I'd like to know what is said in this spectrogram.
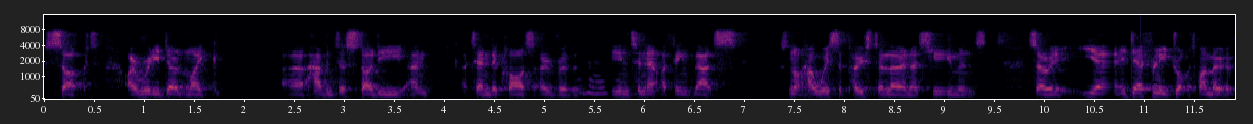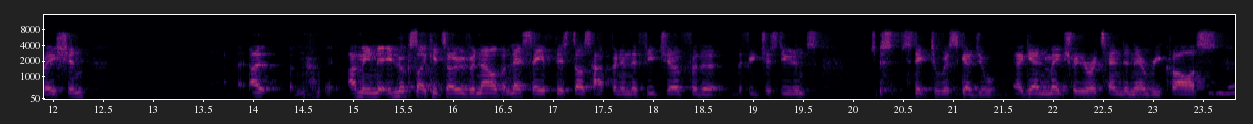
sucked. I really don't like uh, having to study and attend a class over the, mm-hmm. the internet. I think that's it's not how we're supposed to learn as humans. So it, yeah, it definitely dropped my motivation. I, I mean, it looks like it's over now, but let's say if this does happen in the future for the, the future students, just stick to a schedule. Again, make sure you're attending every class, mm-hmm.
